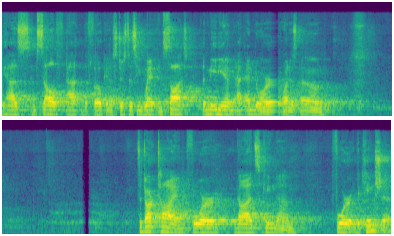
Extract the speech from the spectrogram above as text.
He has himself at the focus, just as he went and sought the medium at Endor on his own. It's a dark time for God's kingdom, for the kingship.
